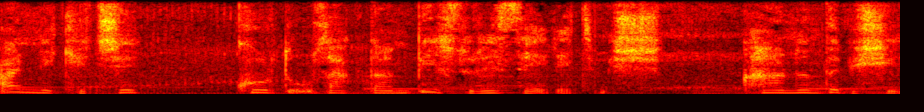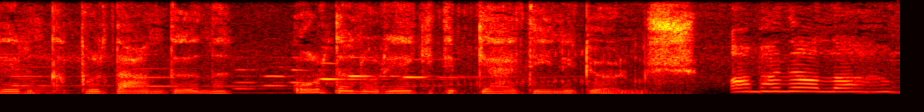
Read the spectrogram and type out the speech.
Anne keçi kurdu uzaktan bir süre seyretmiş. Karnında bir şeylerin kıpırdandığını, oradan oraya gidip geldiğini görmüş. Aman Allah'ım.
